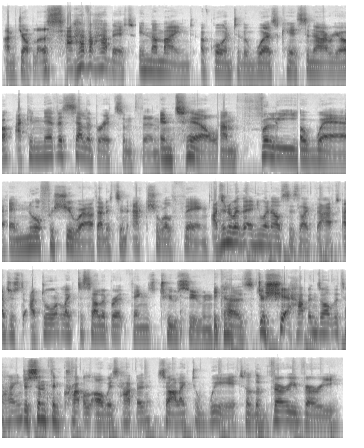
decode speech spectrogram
I'm jobless. I have a habit in my mind of going to the worst case scenario. I can never celebrate something until I'm fully aware and know for sure that it's an actual thing. I don't know whether anyone else is like that. I just, I don't like to celebrate things too soon because just shit happens all the time. Just something crap will always happen. So I like to wait till the very, very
